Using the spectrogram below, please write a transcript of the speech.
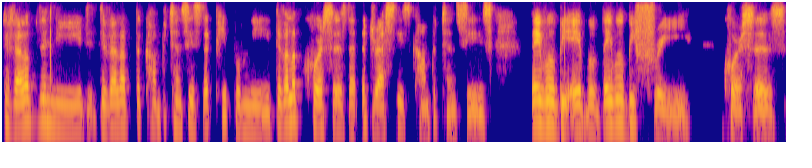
develop the need, develop the competencies that people need, develop courses that address these competencies. They will be able, they will be free courses.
